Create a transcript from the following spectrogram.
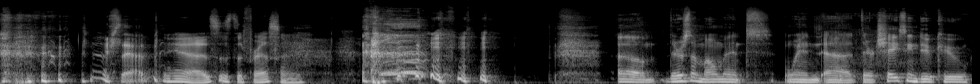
you're sad. Yeah, this is depressing. Um, there's a moment when uh, they're chasing Dooku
